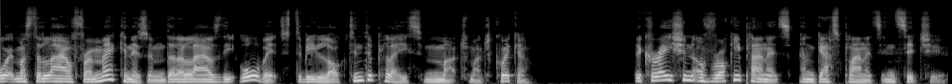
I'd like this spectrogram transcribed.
or it must allow for a mechanism that allows the orbits to be locked into place much, much quicker. The creation of rocky planets and gas planets in situ.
